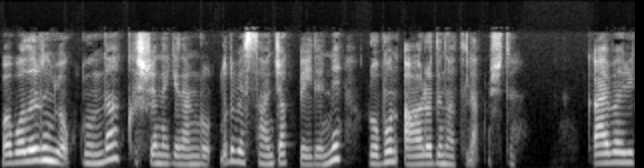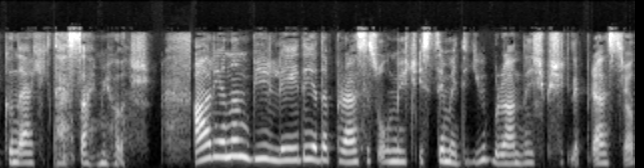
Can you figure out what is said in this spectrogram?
Babaların yokluğunda kışlarına gelen Rob'ları ve sancak beylerini Rob'un ağırladığını hatırlatmıştı. Galiba Rickon'u erkekten saymıyorlar. Arya'nın bir lady ya da prenses olmayı hiç istemediği gibi Bran da hiçbir şekilde prens ya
